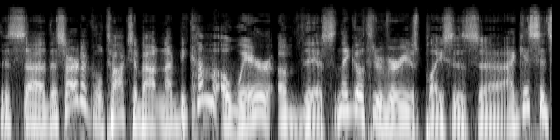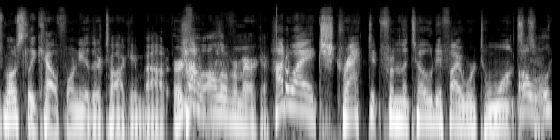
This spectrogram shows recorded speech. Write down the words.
This uh, this article talks about, and I've become aware of this, and they go through various places. Uh, I guess it's mostly California they're talking about, or no, all over America. How do I extract it from the toad if I were to want Oh, to? we'll,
